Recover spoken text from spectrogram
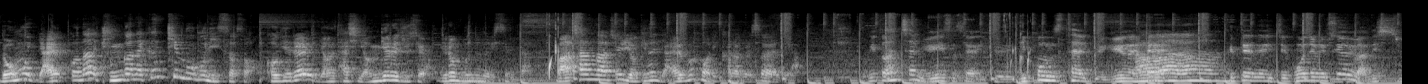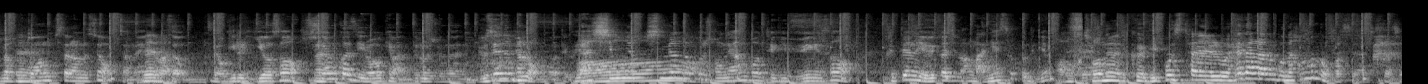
너무 얇거나 중간에 끊긴 부분이 있어서 거기를 여- 다시 연결해 주세요. 이런 분들도 있습니다. 마찬가지로 여기는 얇은 머리카락을 써야 돼요. 여기도 한참 유행했었어요. 그 니폰 스타일 그 유행할 때 아, 그때는 이제 고원장님 수염이 많으시지만 네. 보통 한국 사람은 수염 없잖아요. 네, 그래서 맞아요. 여기를 이어서 수염까지 이렇게 만들어주는 요새는 별로 없는 것 같아요. 그냥 아. 10년, 10년 정도 전에 한번 되게 유행해서 그때는 여기까지 막 많이 했었거든요. 어, 저는 그 니폰 스타일로 해달라는 분은 한 번도 못 봤어요. 아직까지.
